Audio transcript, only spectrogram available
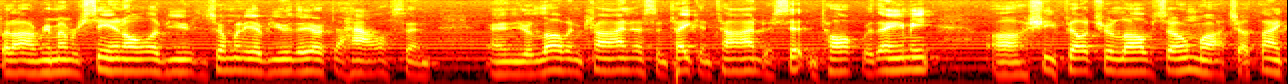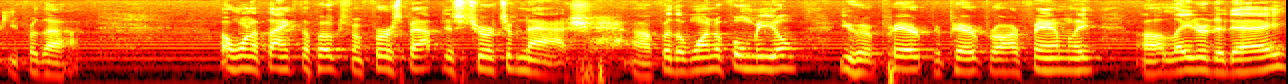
but I remember seeing all of you, so many of you there at the house, and, and your love and kindness and taking time to sit and talk with Amy. Uh, she felt your love so much. I thank you for that. I want to thank the folks from First Baptist Church of Nash uh, for the wonderful meal you have prepared, prepared for our family uh, later today.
